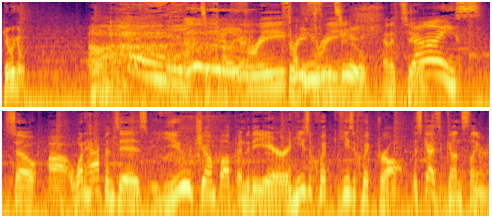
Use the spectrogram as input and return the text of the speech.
Here we go. Ah, it's a failure. Three, Three, a three, two. and a two. nice. So uh, what happens is you jump up into the air, and he's a quick he's a quick draw. This guy's a gunslinger,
